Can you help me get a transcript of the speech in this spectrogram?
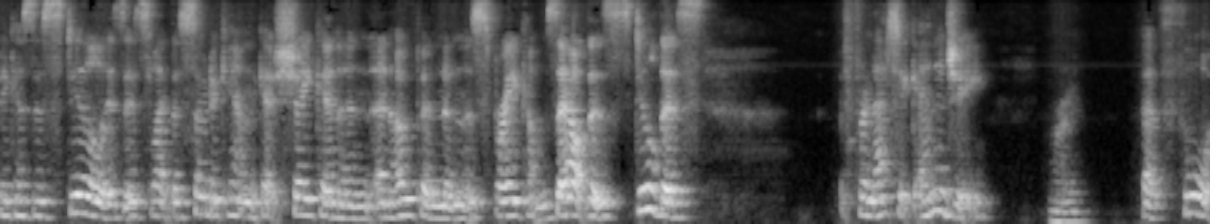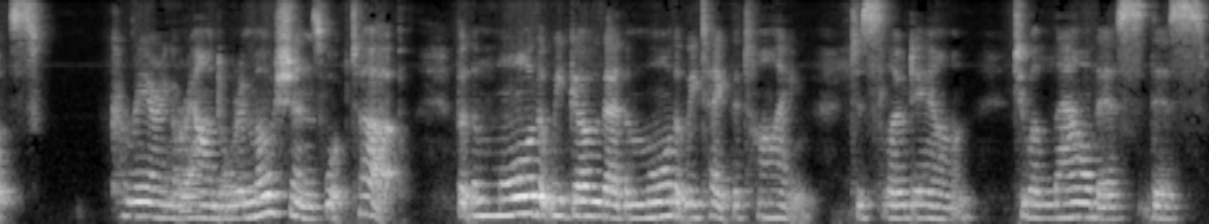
because there's still it's, it's like the soda can that gets shaken and, and opened and the spray comes out there's still this frenetic energy Right. of thoughts careering around or emotions whooped up but the more that we go there the more that we take the time to slow down to allow this this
